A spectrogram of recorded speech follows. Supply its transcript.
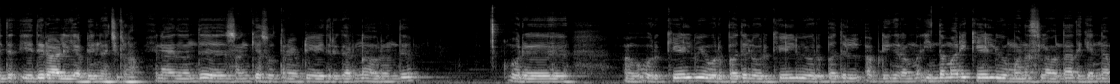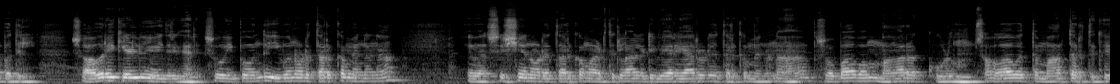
எதிர் எதிராளி அப்படின்னு வச்சுக்கலாம். ஏன்னா இது வந்து சங்கிய சூத்திரம் எப்படி எழுதியிருக்காருன்னா அவர் வந்து ஒரு ஒரு கேள்வி ஒரு பதில் ஒரு கேள்வி ஒரு பதில் அப்படிங்கிற மாதிரி இந்த மாதிரி கேள்வி மனசில் வந்து அதுக்கு என்ன பதில்? ஸோ அவரே கேள்வி எழுதியிருக்காரு. ஸோ இப்போ வந்து இவனோட தர்க்கம் என்னென்னா இவன் சிஷ்யனோட தர்க்கமாக எடுத்துக்கலாம் இல்லாட்டி வேறு யாருடைய தர்க்கம் என்னென்னா சுபாவம் மாறக்கூடும். சுபாவத்தை மாற்றுறதுக்கு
